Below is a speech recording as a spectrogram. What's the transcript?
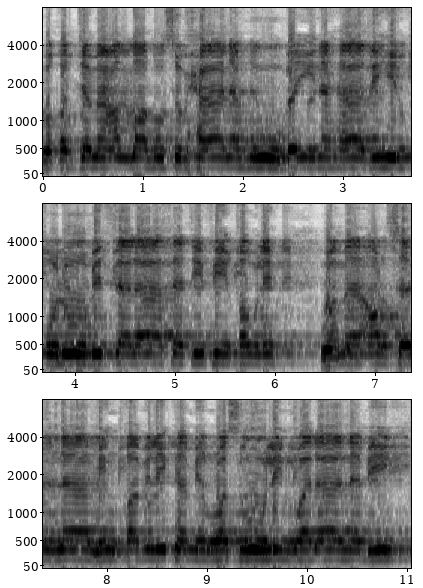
وقد جمع الله سبحانه بين هذه القلوب الثلاثة في قوله وما أرسلنا من قبلك من رسول ولا نبي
